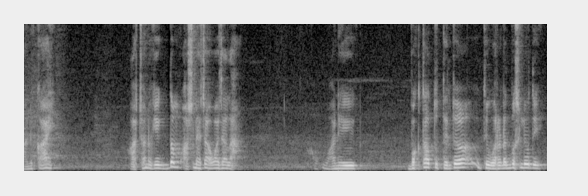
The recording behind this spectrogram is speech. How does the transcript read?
आणि काय? अचानक एकदम हसण्याचा आवाज आला. आणि बघतात तो त्यांच्या ते वराड्यात बसले होते.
